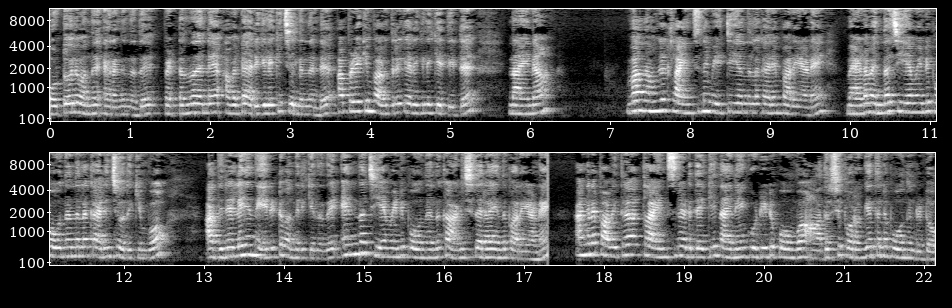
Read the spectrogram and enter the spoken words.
ഓട്ടോയിൽ വന്ന് ഇറങ്ങുന്നത്. പെട്ടെന്ന് തന്നെ അവരുടെ അരികിലേക്ക് ചെല്ലുന്നുണ്ട്. അപ്പോഴേക്കും പവിത്രയ്ക്ക് അരികിലേക്ക് എത്തിയിട്ട് നയന വാ നമുക്ക് ക്ലയൻസിനെ മീറ്റ് ചെയ്യാന്നുള്ള കാര്യം പറയുകയാണേ. മാഡം എന്താ ചെയ്യാൻ വേണ്ടി പോകുന്നതെന്നുള്ള കാര്യം ചോദിക്കുമ്പോൾ അതിനല്ലേ ഞാൻ നേരിട്ട് വന്നിരിക്കുന്നത്? എന്താ ചെയ്യാൻ വേണ്ടി പോകുന്നതെന്ന് കാണിച്ചു തരാം എന്ന് പറയുകയാണേ. അങ്ങനെ പവിത്ര ക്ലയൻസിന്റെ അടുത്തേക്ക് നയനയും കൂട്ടിയിട്ട് പോകുമ്പോൾ ആദർശ് പുറകെ തന്നെ പോകുന്നുണ്ട് കേട്ടോ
